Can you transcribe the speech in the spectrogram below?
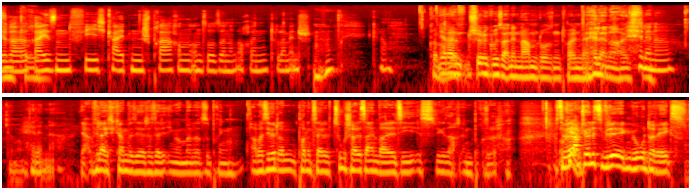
Reisen ihrer toll. Reisenfähigkeiten, Sprachen und so, sondern auch ein toller Mensch. Mhm. Genau. Können Ja, dann schöne Grüße an den namenlosen tollen Menschen. Helena heißt sie. Helena. Genau. Helena. Ja, vielleicht können wir sie ja tatsächlich irgendwann mal dazu bringen. Aber sie wird dann potenziell zugeschaltet sein, weil sie ist, wie gesagt, in Brüssel. Okay. Aktuell ist sie wieder irgendwo unterwegs.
